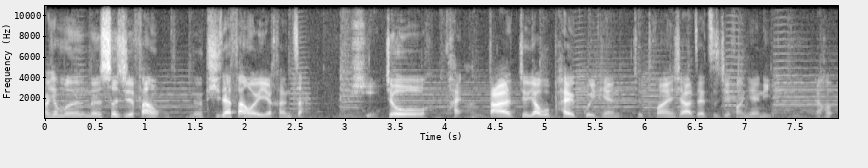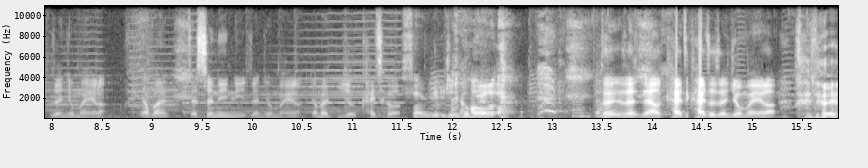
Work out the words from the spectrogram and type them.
而且我们能涉及的范那个题材范围也很窄，是就拍大家就要不拍鬼片，就突然一下在自己房间里，然后人就没了；要不然在森林里人就没了；要不然你就开车，人人都没了。对，人然后开着开着人就没了。对，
